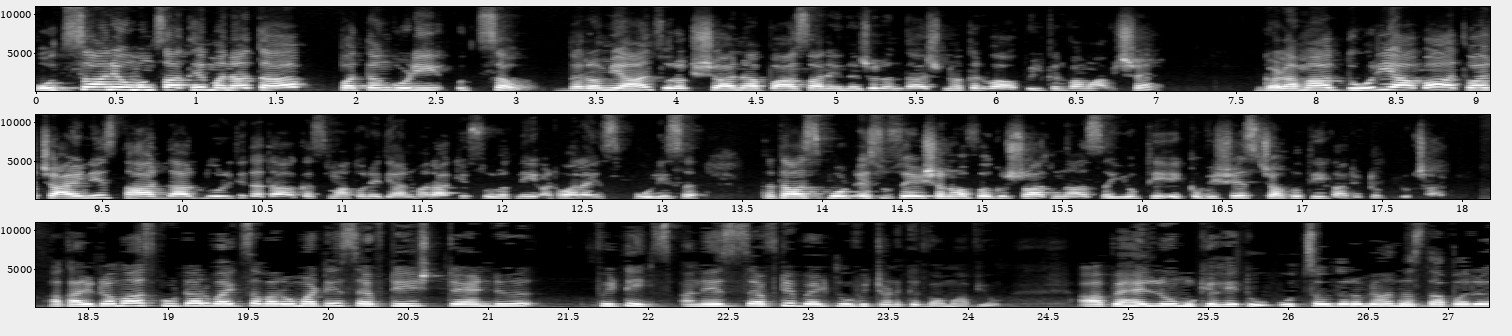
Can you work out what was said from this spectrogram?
ઉત્સાહ અને ઉમંગ સાથે મનાતા પતંગોડી ઉત્સવ દરમિયાન સુરક્ષાના પાસાને નજરઅંદાજ ન કરવા અપીલ કરવામાં આવી છે. ગળામાં દોરી આવવા અથવા ચાઇનીઝ ધારદાર દોરીથી થતા અકસ્માતોને ધ્યાનમાં રાખી સુરતની અઠવાલાઇન્સ પોલીસ તથા સ્પોર્ટ એસોસિએશન ઓફ ગુજરાતના સહયોગથી એક વિશેષ જાગૃતિ કાર્યક્રમ યોજાયો. આ કાર્યક્રમમાં સ્કૂટર, બાઇક સવારો માટે સેફટી સ્ટેન્ડ ફિટિંગ્સ અને સેફટી બેલ્ટનું વિતરણ કરવામાં આવ્યું. આ પહેલનો મુખ્ય હેતુ ઉત્સવ દરમિયાન રસ્તા પર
